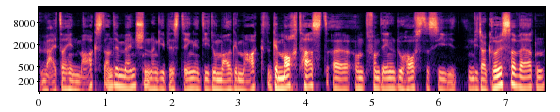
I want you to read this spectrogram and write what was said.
weiterhin magst an den Menschen. Dann gibt es Dinge, die du mal gemocht, gemocht hast äh, und von denen du hoffst, dass sie wieder größer werden.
